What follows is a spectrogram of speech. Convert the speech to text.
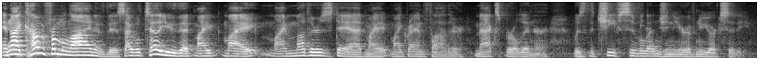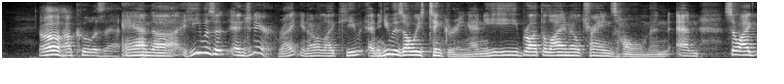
And I come from a line of this. I will tell you that my my my mother's dad, my my grandfather, Max Berliner, was the chief civil engineer of New York City Oh, how cool is that? and uh, he was an engineer, right? You know, like he and he was always tinkering, and he brought the Lionel trains home, and and so I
